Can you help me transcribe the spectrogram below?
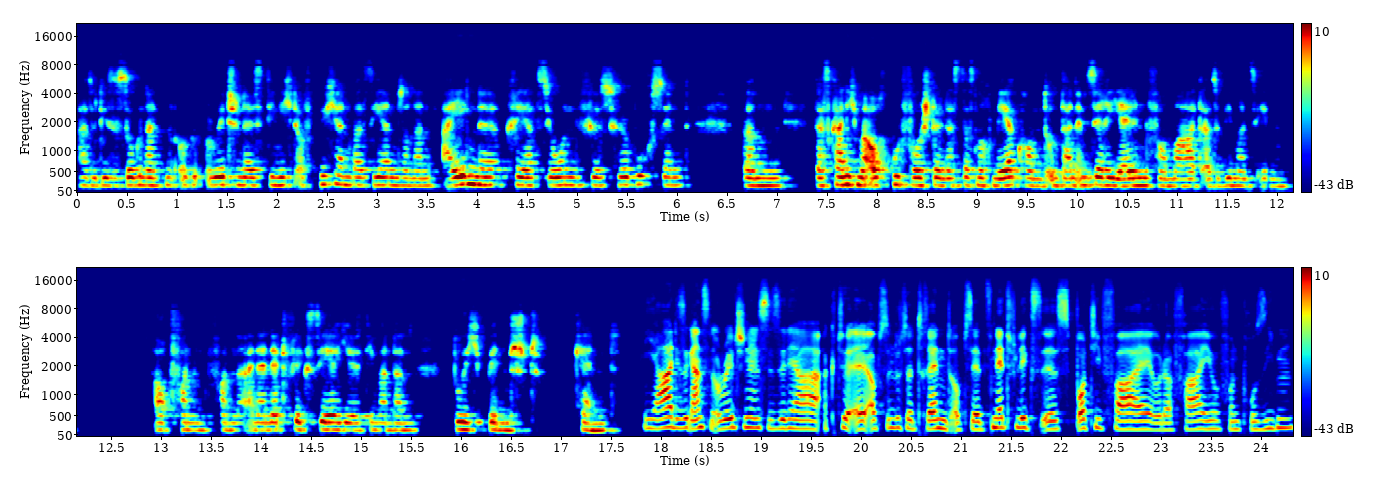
Also diese sogenannten Originals, die nicht auf Büchern basieren, sondern eigene Kreationen fürs Hörbuch sind. Ähm, das kann ich mir auch gut vorstellen, dass das noch mehr kommt und dann im seriellen Format, also wie man es eben auch von, von einer Netflix-Serie, die man dann durchbinscht, kennt. Ja, diese ganzen Originals, die sind ja aktuell absoluter Trend, ob es jetzt Netflix ist, Spotify oder Fayo von Pro7.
